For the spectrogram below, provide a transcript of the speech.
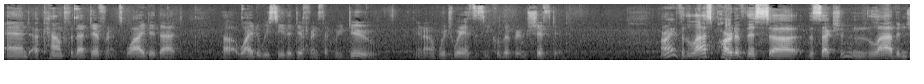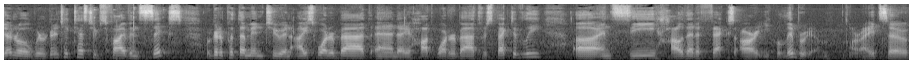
and account for that difference. Why did that, uh, why do we see the difference that we do? You know, which way has this equilibrium shifted? All right, for the last part of this, uh, section, and the lab in general, we're going to take test tubes 5 and 6. We're going to put them into an ice water bath and a hot water bath, respectively, uh, and see how that affects our equilibrium. All right, so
